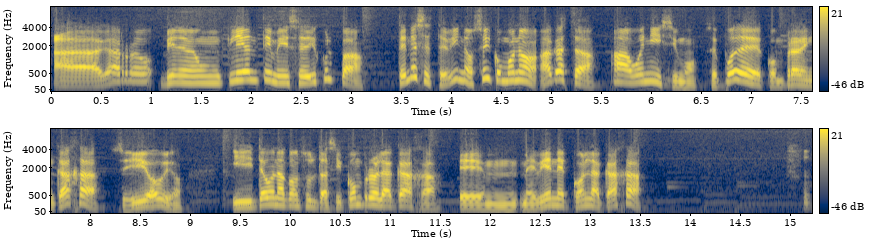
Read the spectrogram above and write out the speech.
agarro, viene un cliente y me dice, disculpa, ¿tenés este vino? Sí, cómo no, acá está. Ah, buenísimo. ¿Se puede comprar en caja? Sí, obvio. Y te hago una consulta, si compro la caja, eh, ¿me viene con la caja?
